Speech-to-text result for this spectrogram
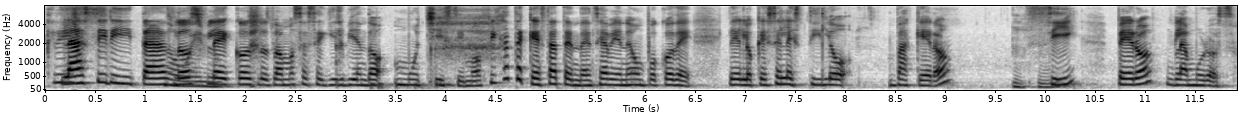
crees? Las tiritas, los flecos, los vamos a seguir viendo muchísimo. Fíjate que esta tendencia viene un poco de, de lo que es el estilo vaquero, sí, pero glamuroso.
